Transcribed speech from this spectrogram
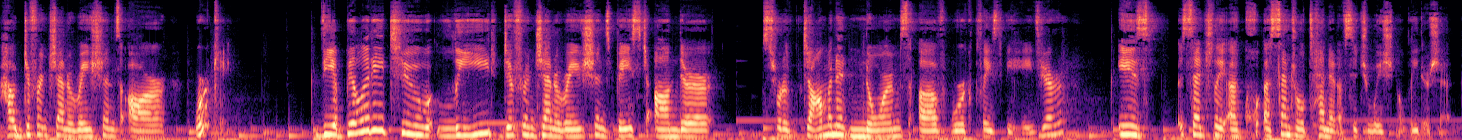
how different generations are working the ability to lead different generations based on their sort of dominant norms of workplace behavior is essentially a, a, central tenet of situational leadership.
